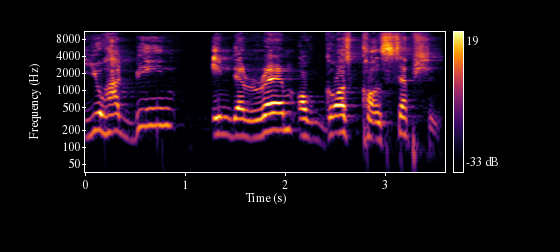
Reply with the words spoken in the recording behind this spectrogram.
You had been in the realm of God's conception.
